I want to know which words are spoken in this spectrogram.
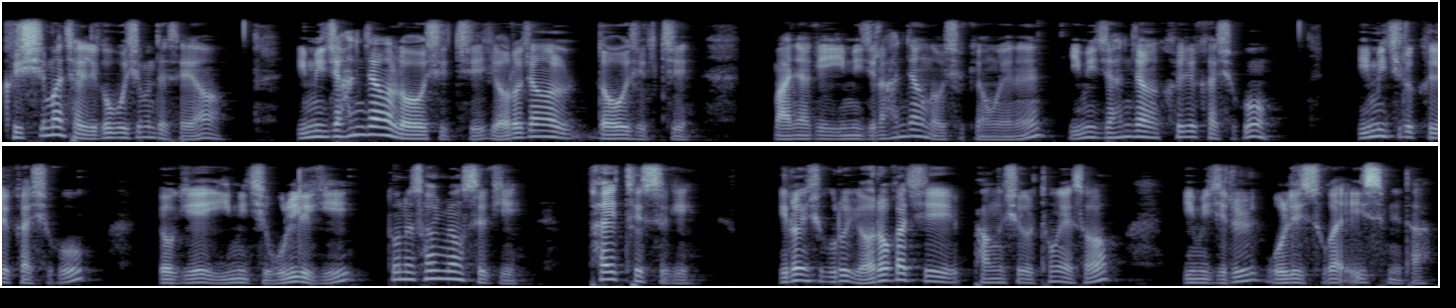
글씨만 잘 읽어보시면 되세요. 이미지 한 장을 넣으실지 여러 장을 넣으실지 만약에 이미지를 한 장 넣으실 경우에는 이미지 한 장을 클릭하시고 이미지를 클릭하시고 여기에 이미지 올리기 또는 설명 쓰기 타이틀 쓰기 이런 식으로 여러 가지 방식을 통해서 이미지를 올릴 수가 있습니다.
